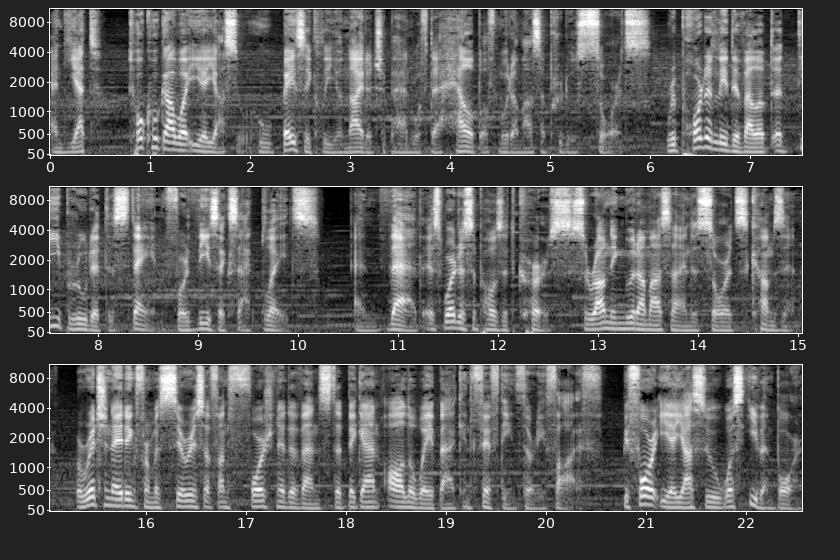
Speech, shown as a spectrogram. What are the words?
And yet, Tokugawa Ieyasu, who basically united Japan with the help of Muramasa produced swords, reportedly developed a deep rooted disdain for these exact blades, and that is where the supposed curse surrounding Muramasa and the swords comes in, originating from a series of unfortunate events that began all the way back in 1535, before Ieyasu was even born.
